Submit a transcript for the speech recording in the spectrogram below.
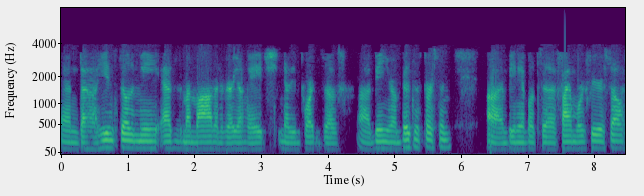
and uh, he instilled in me, as did my mom, at a very young age, you know, the importance of uh, being your own business person uh, and being able to find work for yourself.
